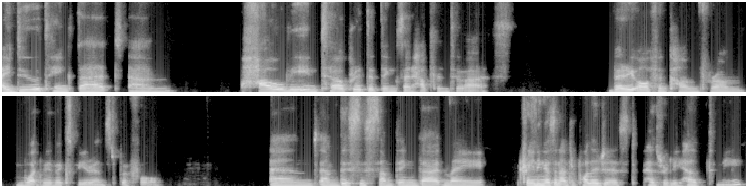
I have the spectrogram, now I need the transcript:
I do think that um, how we interpret the things that happen to us very often come from what we've experienced before. And um, this is something that my training as an anthropologist has really helped me.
